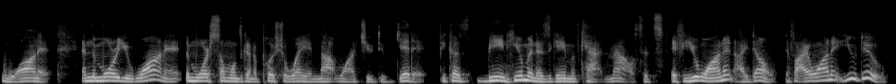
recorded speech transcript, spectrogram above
want it. And the more you want it, the more someone's going to push away and not want you to get it. Because being human is a game of cat and mouse. It's if you want it, I don't. If I want it, you do.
